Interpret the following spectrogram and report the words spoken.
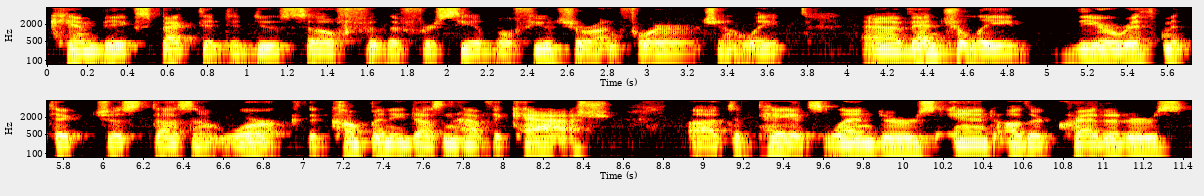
can be expected to do so for the foreseeable future, unfortunately. Uh, eventually, the arithmetic just doesn't work. The company doesn't have the cash uh, to pay its lenders and other creditors,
